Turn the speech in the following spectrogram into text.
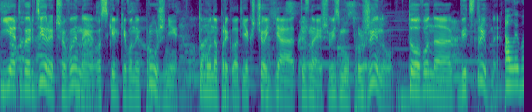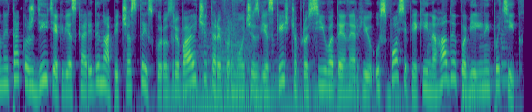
Є тверді речовини, оскільки вони пружні. Тому, наприклад, якщо я, ти знаєш, візьму пружину, то вона відстрибне. Але вони також діють як в'язка рідина під час тиску, розриваючи та реформуючи зв'язки, щоб розсіювати енергію у спосіб, який нагадує повільний потік.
